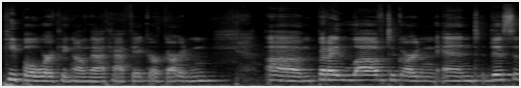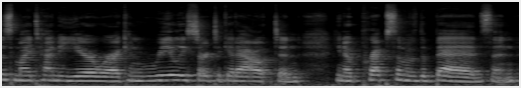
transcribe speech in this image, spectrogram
people working on that half acre garden. Um, but I love to garden, and this is my time of year where I can really start to get out and you know prep some of the beds and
